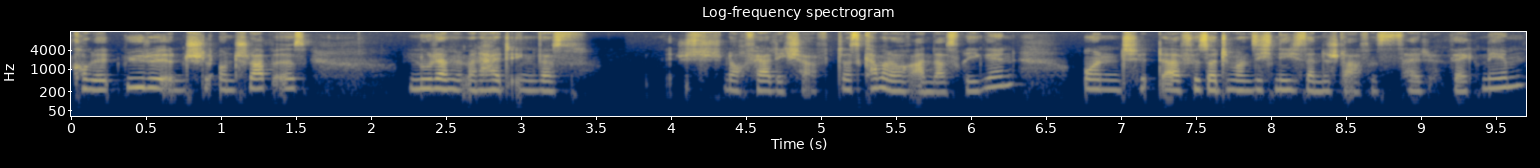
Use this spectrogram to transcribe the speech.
komplett müde und, schl und schlapp ist nur damit man halt irgendwas noch fertig schafft. Das kann man auch anders regeln und dafür sollte man sich nicht seine Schlafenszeit wegnehmen.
